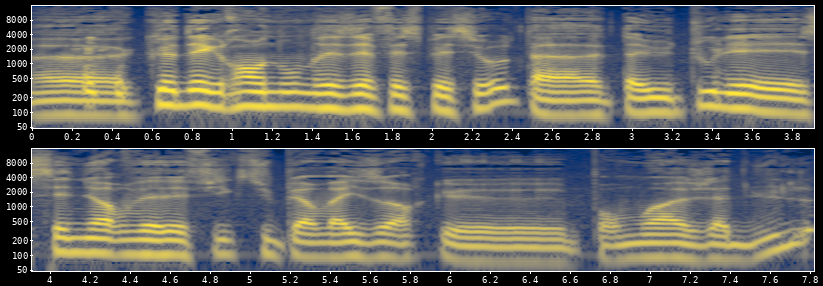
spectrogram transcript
euh, que des grands noms des effets spéciaux. T'as as eu tous les seniors VFX supervisors que pour moi j'adule,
